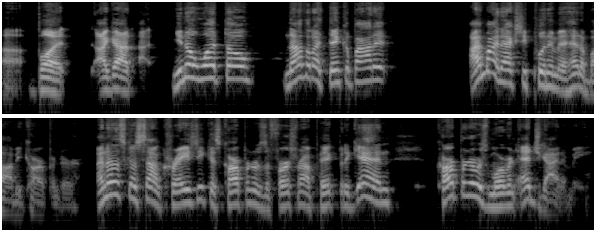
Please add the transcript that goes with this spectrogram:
Uh, but I got, you know what, though? Now that I think about it, I might actually put him ahead of Bobby Carpenter. I know that's going to sound crazy because Carpenter was the first round pick, but again, Carpenter was more of an edge guy to me.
